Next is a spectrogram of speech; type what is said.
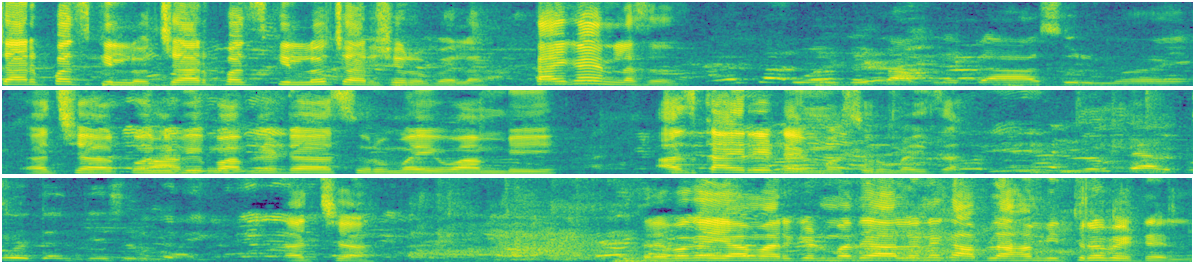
चार पाच किलो चार पाच किलो चारशे रुपयाला. काय काय आणला सर? अच्छा कोलबी पापलेटा सुरमई वांबी. आज काय रेट आहे मग सुरमईचा? अच्छा. तर बघा या मार्केटमध्ये आलं नाही का? आपला हा मित्र भेटेल.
